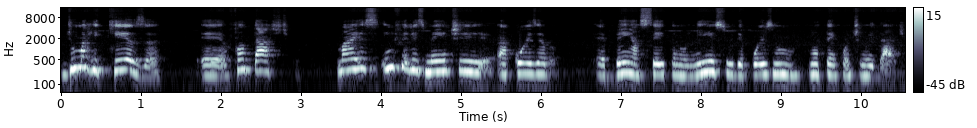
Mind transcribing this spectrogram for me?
de uma riqueza é, fantástica. Mas, infelizmente, a coisa é bem aceita no início e depois não, não tem continuidade.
